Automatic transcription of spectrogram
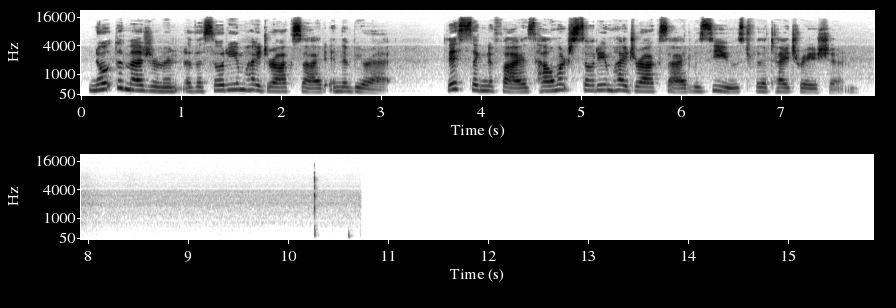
Note the measurement of the sodium hydroxide in the burette. This signifies how much sodium hydroxide was used for the titration.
